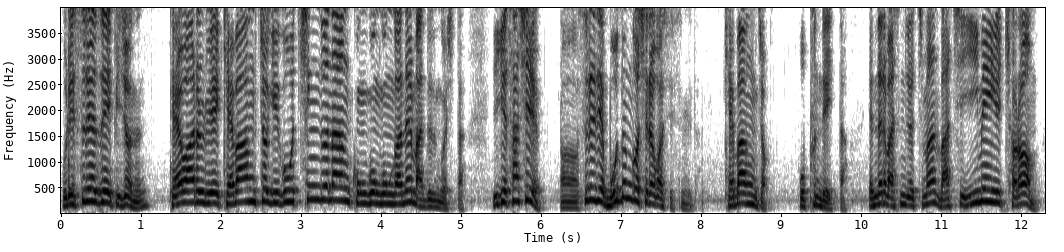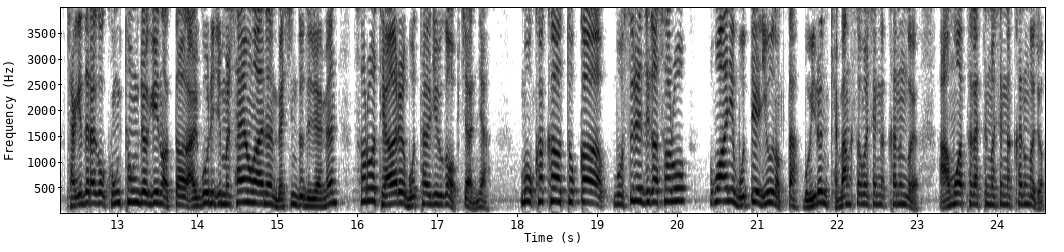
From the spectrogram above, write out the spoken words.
우리 스레드의 비전은 대화를 위해 개방적이고 친근한 공공 공간을 만드는 것이다. 이게 사실 어, 스레드의 모든 것이라고 할 수 있습니다. 개방적, open data. 옛날에 말씀드렸지만 마치 이메일처럼 자기들하고 공통적인 어떤 알고리즘을 사용하는 메신저들이라면 서로 대화를 못할 이유가 없지 않냐. 뭐 카카오톡과 뭐 스레드가 서로 호환이 못 될 이유는 없다. 뭐 이런 개방성을 생각하는 거예요. 암호화폐 같은 걸 생각하는 거죠.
